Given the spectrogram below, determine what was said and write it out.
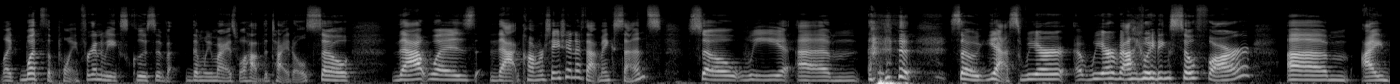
like what's the point? If we're gonna be exclusive, then we might as well have the titles. So that was that conversation, if that makes sense. So we um so yes, we are we are evaluating so far. Um, I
